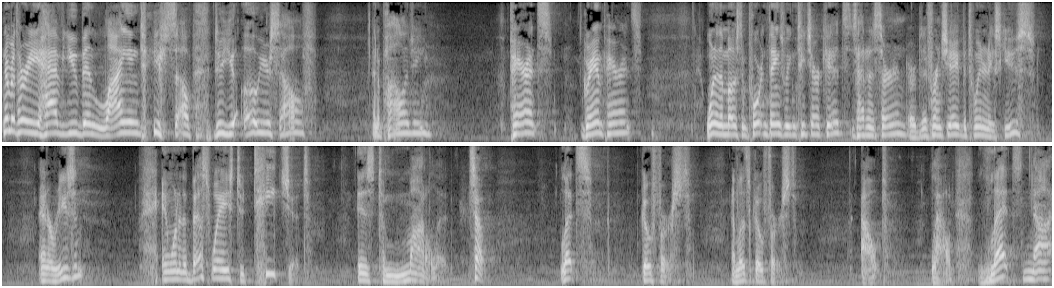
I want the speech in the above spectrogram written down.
Number three, have you been lying to yourself? Do you owe yourself an apology? Parents, grandparents, one of the most important things we can teach our kids is how to discern or differentiate between an excuse and a reason. And one of the best ways to teach it is to model it. So let's go first. And let's go first out loud. Let's not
